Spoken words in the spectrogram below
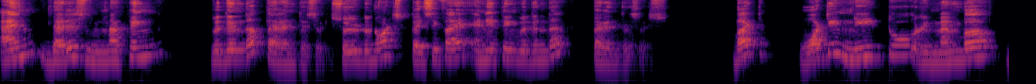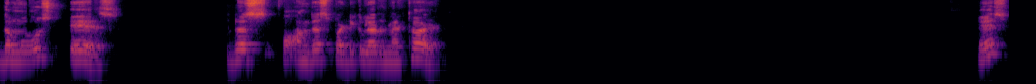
and there is nothing within the parenthesis. So you do not specify anything within the parenthesis. But what you need to remember the most is this on this particular method. Is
